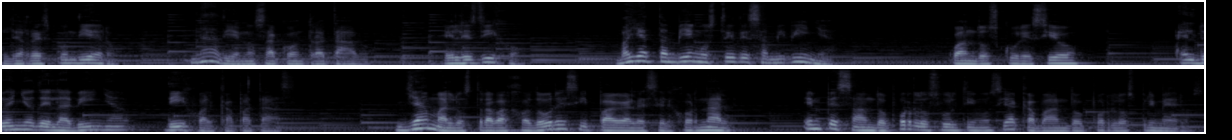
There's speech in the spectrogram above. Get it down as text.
Le respondieron, nadie nos ha contratado. Él les dijo, vayan también ustedes a mi viña. Cuando oscureció, el dueño de la viña dijo al capataz, llama a los trabajadores y págales el jornal, empezando por los últimos y acabando por los primeros.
